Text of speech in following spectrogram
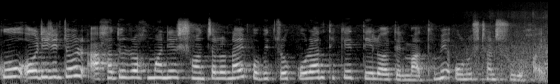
কোঅর্ডিনেটর আহাদুর রহমানের সঞ্চালনায় পবিত্র কোরআন থেকে তেলাওয়াতের মাধ্যমে অনুষ্ঠান শুরু হয়।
